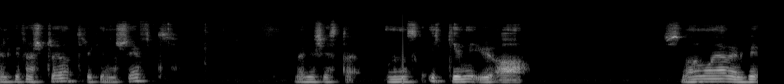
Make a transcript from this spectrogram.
Velge første, trykk inn skift, velge siste men den skal ikke inn i UA. Så da må jeg velge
